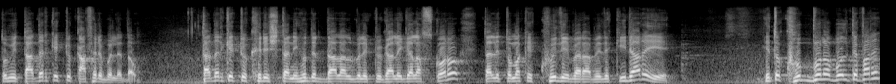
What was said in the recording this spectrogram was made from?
তুমি তাদেরকে একটু কাফের বলে দাও। তাদেরকে একটু খ্রিস্টান, ইহুদের দালাল বলে একটু গালিগালাজ করো, তাহলে তোমাকে খুঁজে বেড়াবে। যে কি ডারে এ? তো খুব ভালো বলতে পারে।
